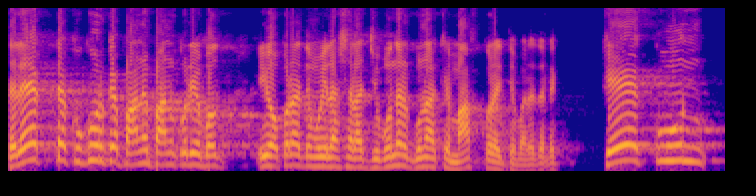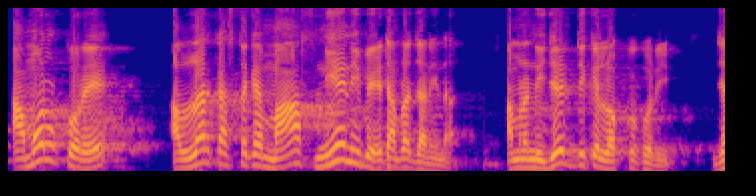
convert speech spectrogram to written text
তাহলে একটা কুকুরকে পানি পান করিয়ে এই অপরাধী মহিলা সারা জীবনের গুনাহকে মাফ করাইতে পারে। তাহলে কে কোন আমল করে আল্লাহর কাছ থেকে মাফ নিয়ে নিবে এটা আমরা জানি না। আমরা নিজের দিকে লক্ষ্য করি যে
